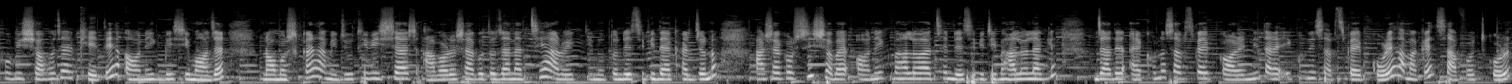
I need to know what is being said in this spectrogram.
খুবই সহজ আর খেতে অনেক বেশি মজার। নমস্কার, আমি জ্যোতি বিশ্বাস, আবারও স্বাগত জানাচ্ছি আরও একটি নতুন রেসিপি দেখার জন্য। আশা করছি সবাই অনেক ভালো আছেন। রেসিপিটি ভালো লাগলে যাদের এখনও সাবস্ক্রাইব করেননি, তারা এক্ষুনি সাবস্ক্রাইব করে আমাকে সাপোর্ট করুন।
